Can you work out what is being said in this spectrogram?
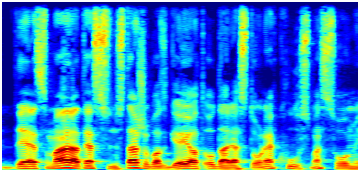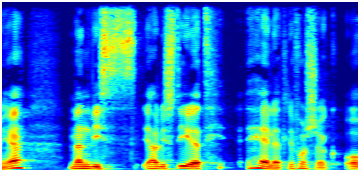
Det som er, at jeg syns det er såpass gøy, at, og der jeg står nå, jeg koser meg så mye. Men hvis jeg har lyst til å gi det et helhetlig forsøk å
